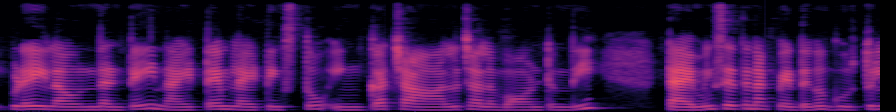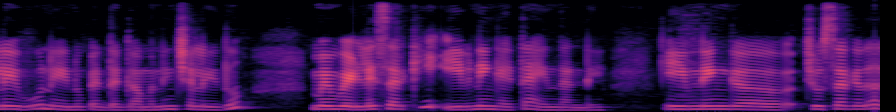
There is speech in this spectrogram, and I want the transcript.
ఇప్పుడే ఇలా ఉందంటే నైట్ టైం లైటింగ్స్తో ఇంకా చాలా చాలా బాగుంటుంది. టైమింగ్స్ అయితే నాకు పెద్దగా గుర్తులేవు నేను పెద్ద గమనించలేదు. మేము వెళ్ళేసరికి ఈవినింగ్ అయితే అయిందండి. ఈవినింగ్ చూసారు కదా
